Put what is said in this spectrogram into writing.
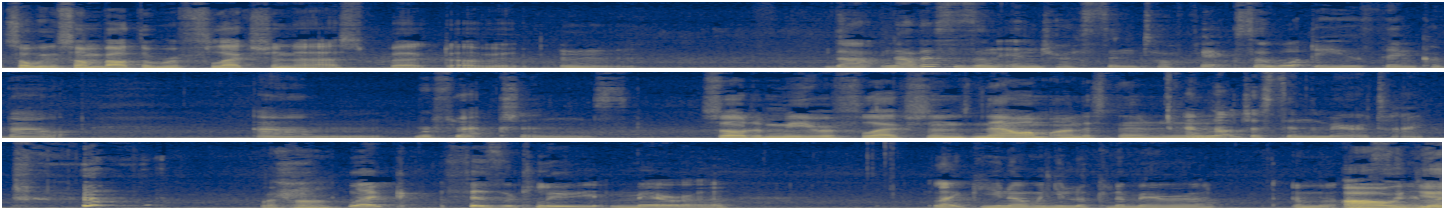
So we were talking about the reflection aspect of it. Mm. That, now this is an interesting topic. So what do you think about um, reflections? So to me, reflections. Now I'm understanding it. And not just in the mirror type. like, huh? like physically mirror. Like you know when you look in a mirror. I'm, I'm Oh, saying, yeah.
